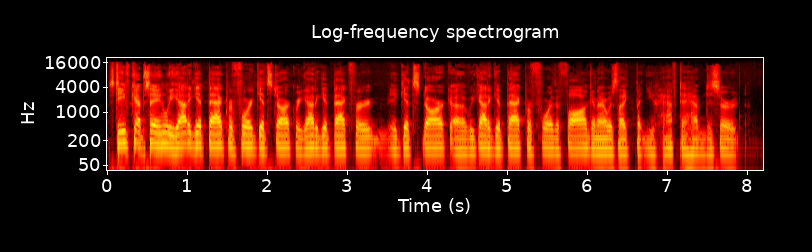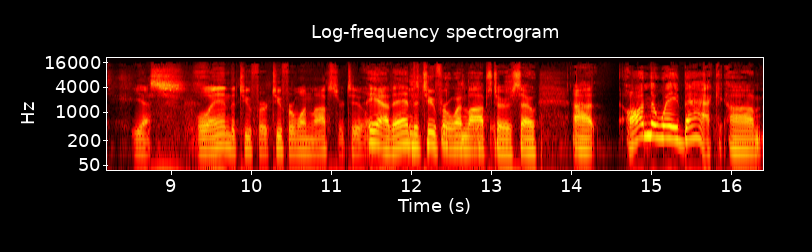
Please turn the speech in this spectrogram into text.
Steve kept saying, "We got to get back before it gets dark. We got to get back for it gets dark. Uh, we got to get back before the fog." And I was like, "But you have to have dessert." Yes. Well, and the two for two for one lobster too. Yeah, and the two for one lobster. So, uh, on the way back, um,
